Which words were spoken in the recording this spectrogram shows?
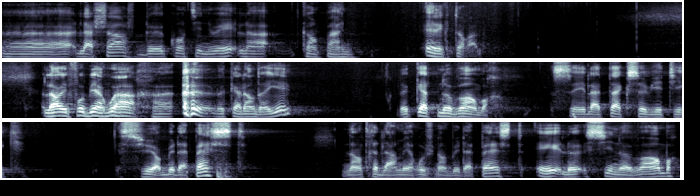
euh, la charge de continuer la campagne électorale. Alors il faut bien voir euh, le calendrier. Le 4 novembre, c'est l'attaque soviétique sur Budapest, l'entrée de l'armée rouge dans Budapest, et le 6 novembre,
